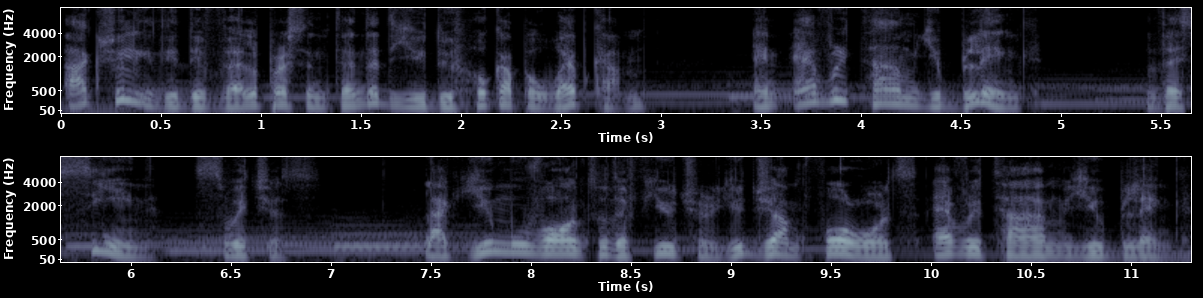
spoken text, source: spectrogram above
actually, the developers intended you to hook up a webcam, and every time you blink, the scene switches. Like you move on to the future, you jump forwards every time you blink.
